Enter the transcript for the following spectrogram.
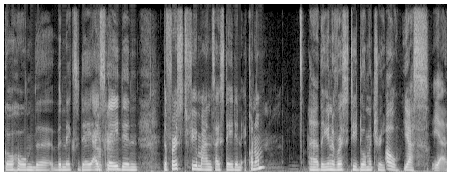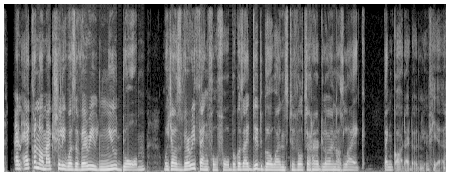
go home the the next day. I Okay. stayed in the first few months. I stayed in Econom. Uh, the university dormitory. Oh yes. Yeah. And Econom actually was a very new dorm, which I was very thankful for because I did go once to Vlčie hrdlo and I was like, thank God I don't live here.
